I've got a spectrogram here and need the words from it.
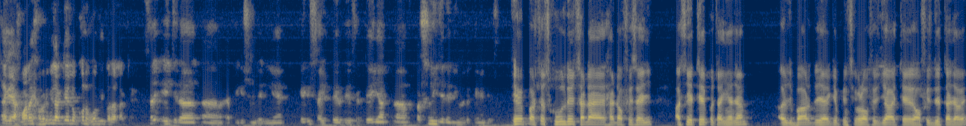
ਤਾਂ ਕਿ ਅਖਬਾਰਾਂ 'ਚ ਖਬਰ ਵੀ ਲੱਗ ਜਾਏ ਲੋਕਾਂ ਨੂੰ ਹੋਰ ਵੀ ਪਤਾ ਲੱਗ ਜਾਏ। ਸਰ ਇਹ ਜਿਹੜਾ ਐਪਲੀਕੇਸ਼ਨ ਦੇਣੀ ਹੈ ਕਿਹੜੀ ਸਾਈਟ ਤੇ ਦੇ ਸਕਦੇ ਜਾਂ ਪਰਸਨਲੀ ਜੇ ਦੇਣੀ ਹੋਵੇ ਤਾਂ ਕਿਵੇਂ ਦੇ ਸਕਦੇ? ਇਹ ਪਰਸੋਂ ਸਕੂਲ ਦੇ ਸਾਡਾ ਹੈੱਡ ਆਫਿਸ ਹੈ ਜੀ। ਅਸੀਂ ਇੱਥੇ ਪਹੁੰਚਾਈਆਂ ਜਾਣ। ਅੱਜ ਬਾਹਰ ਦੇ ਜਾ ਕੇ ਪ੍ਰਿੰਸੀਪਲ ਆਫਿਸ ਜਾਂ ਇੱਥੇ ਆਫਿਸ ਦਿੱਤਾ ਜਾਵੇ।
